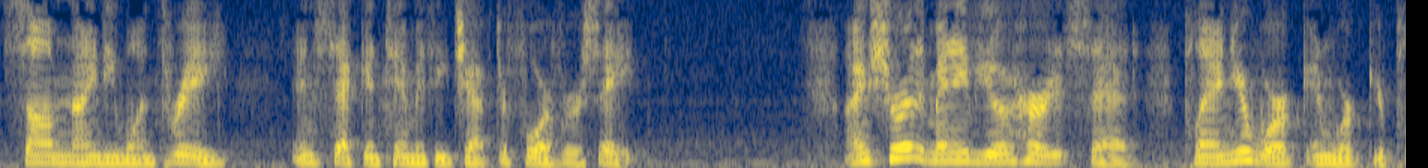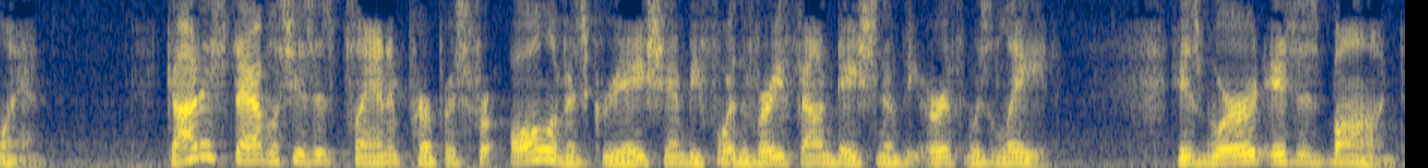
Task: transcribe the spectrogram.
Psalm 91 3, and 2 Timothy chapter 4 verse 8. I am sure that many of you have heard it said, plan your work and work your plan. God establishes his plan and purpose for all of his creation before the very foundation of the earth was laid. His word is his bond.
